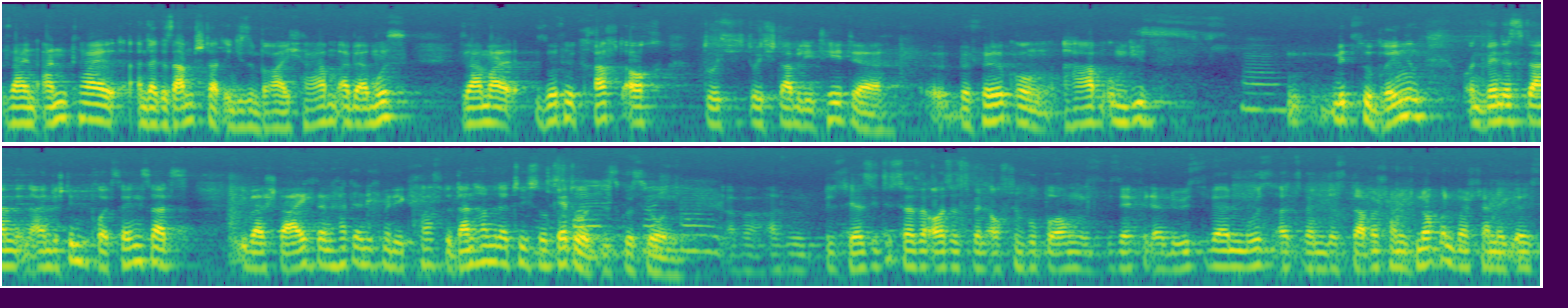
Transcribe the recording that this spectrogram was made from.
seinen Anteil an der Gesamtstadt in diesem Bereich haben, aber er muss, wir mal, so viel Kraft auch durch, durch Stabilität der äh, Bevölkerung haben, um dieses mitzubringen. Und wenn es dann in einem bestimmten Prozentsatz übersteigt, dann hat er nicht mehr die Kraft. Und dann haben wir natürlich so Ghetto-Diskussionen. Aber also bisher sieht es ja so aus, als wenn auf dem Vauban sehr viel erlöst werden muss, als wenn das da wahrscheinlich noch unwahrscheinlich ist,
